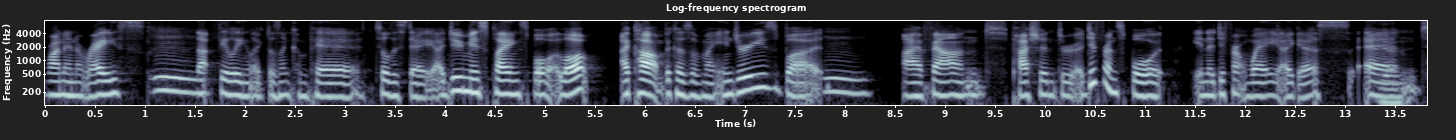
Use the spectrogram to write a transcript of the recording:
run in a race, mm. that feeling like doesn't compare till this day. I do miss playing sport a lot. I can't because of my injuries, but mm. I found passion through a different sport in a different way, I guess. And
